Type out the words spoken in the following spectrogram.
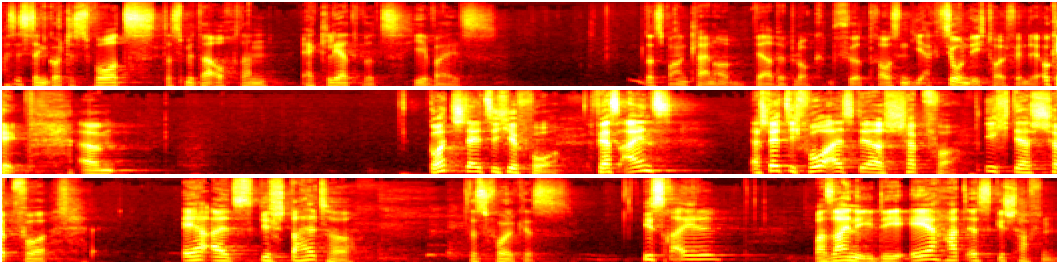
Was ist denn Gottes Wort, das mir da auch dann erklärt wird jeweils? Das war ein kleiner Werbeblock für draußen die Aktion, die ich toll finde. Okay. Ähm, Gott stellt sich hier vor. Vers 1, er stellt sich vor als der Schöpfer. Ich der Schöpfer. Er als Gestalter des Volkes. Israel war seine Idee. Er hat es geschaffen.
